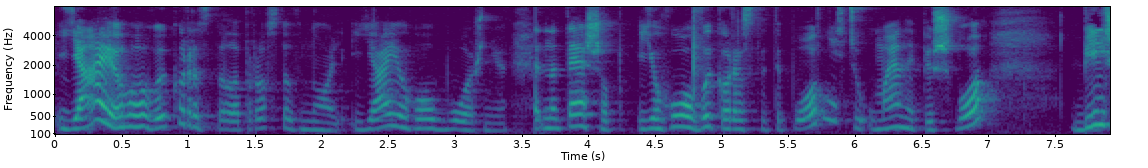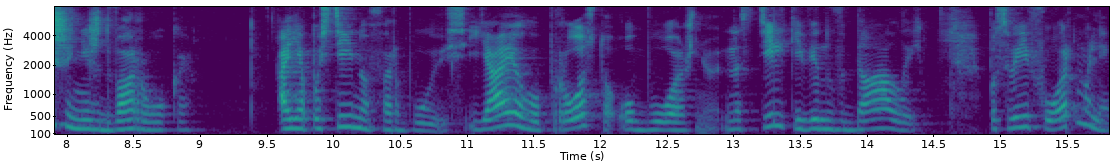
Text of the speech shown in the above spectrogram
Я його використала просто в ноль. Я його обожнюю. На те, щоб його використати повністю, у мене пішло більше ніж два роки. А я постійно фарбуюсь. Я його просто обожнюю. Настільки він вдалий по своїй формулі.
